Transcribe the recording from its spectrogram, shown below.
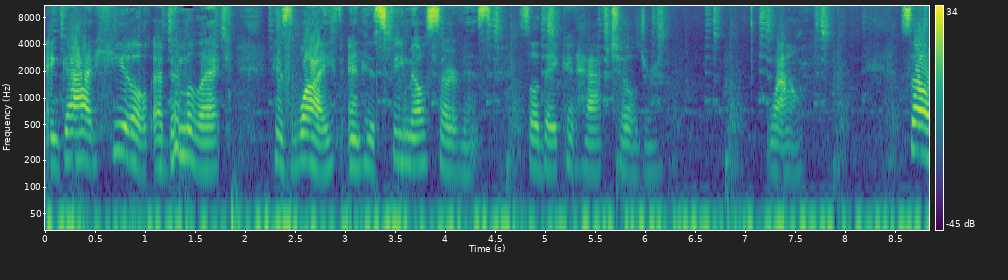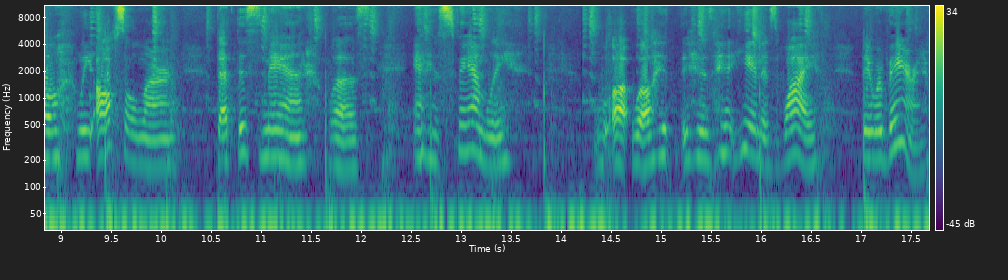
and God healed Abimelech, his wife, and his female servants so they could have children. Wow. So we also learn that this man was, and his family, uh, well, his, his, he and his wife, they were barren.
